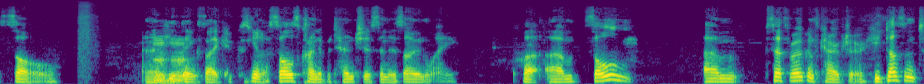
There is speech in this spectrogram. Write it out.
Saul, and he Mhm. thinks like, because you know, Saul's kind of pretentious in his own way, but um, Saul, um, Seth Rogen's character, he doesn't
